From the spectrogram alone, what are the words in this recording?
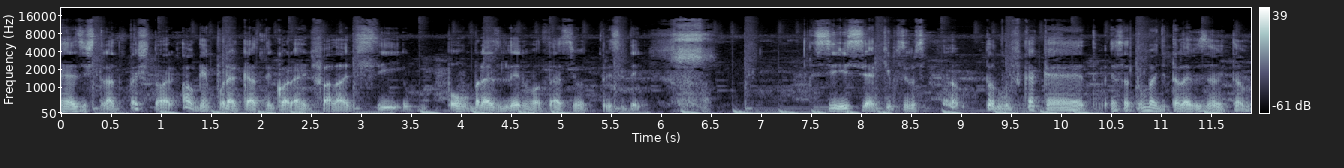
registrado para a história. Alguém por acaso tem coragem de falar de se o povo brasileiro votasse outro presidente? Se isso e aquilo, se não, todo mundo fica quieto. Essa turma de televisão, então.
